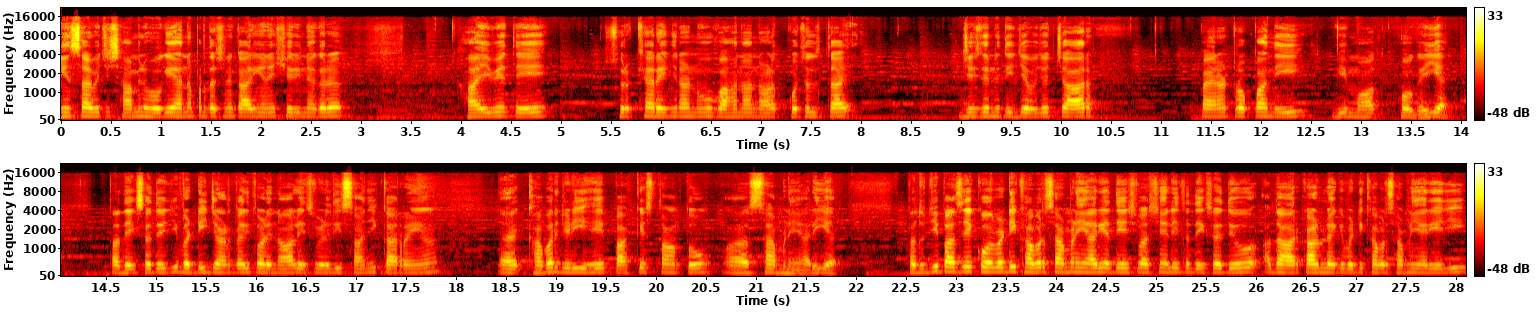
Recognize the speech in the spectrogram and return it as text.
ਹਿੰਸਾ ਵਿੱਚ ਸ਼ਾਮਿਲ ਹੋ ਗਏ ਹਨ। ਪ੍ਰਦਰਸ਼ਨਕਾਰੀਆਂ ਨੇ ਸ਼੍ਰੀਨਗਰ ਹਾਈਵੇ ਤੇ ਸੁਰੱਖਿਆ ਰੇਂਜਰਾਂ ਨੂੰ ਵਾਹਨਾਂ ਨਾਲ ਕੁਚਲ ਦਿੱਤਾ, ਜਿਸ ਦੇ ਨਤੀਜੇ ਵਜੋਂ ਚਾਰ ਪੈਰਾਟਰੋਪਾਂ ਦੀ ਵੀ ਮੌਤ ਹੋ ਗਈ ਹੈ। ਤਾਂ ਦੇਖ ਸਕਦੇ ਹੋ ਜੀ, ਵੱਡੀ ਜਾਣਕਾਰੀ ਤੁਹਾਡੇ ਨਾਲ ਇਸ ਵੇਲੇ ਦੀ ਸਾਂਝੀ ਕਰ ਰਹੇ ਹਾਂ। ਖਬਰ ਜਿਹੜੀ ਇਹ ਪਾਕਿਸਤਾਨ ਤੋਂ ਸਾਹਮਣੇ ਆ ਰਹੀ ਹੈ। ਤਾਂ ਦੂਜੀ ਪਾਸੇ ਇੱਕ ਹੋਰ ਵੱਡੀ ਖਬਰ ਸਾਹਮਣੇ ਆ ਰਹੀ ਹੈ ਦੇਸ਼ ਵਾਸੀਆਂ ਲਈ ਤਾਂ ਦੇਖ ਸਕਦੇ ਹੋ, ਆਧਾਰ ਕਾਰਡ ਨੂੰ ਲੈ ਕੇ ਵੱਡੀ ਖਬਰ ਸਾਹਮਣੇ ਆ ਰਹੀ ਹੈ ਜੀ।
